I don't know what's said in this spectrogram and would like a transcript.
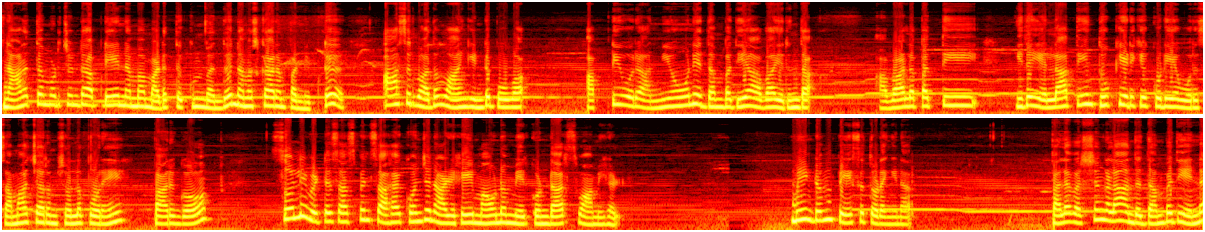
ஸ்நானத்தை முடிச்சுட்டு அப்படியே நம்ம மடத்துக்கும் வந்து நமஸ்காரம் பண்ணிவிட்டு ஆசிர்வாதம் வாங்கிட்டு போவா. அப்படி ஒரு அந்யோன்ய தம்பதியாக அவள் இருந்தா. அவளை பற்றி இதை எல்லாத்தையும் தூக்கி அடிக்கக்கூடிய ஒரு சமாச்சாரம் சொல்ல போகிறேன் பாருங்கோ. சொல்லிவிட்டு சஸ்பென்ஸாக கொஞ்ச நாழிகை மௌனம் மேற்கொண்டார் சுவாமிகள். மீண்டும் பேசத் தொடங்கினார். பல வருஷங்களாக அந்த தம்பதி என்ன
